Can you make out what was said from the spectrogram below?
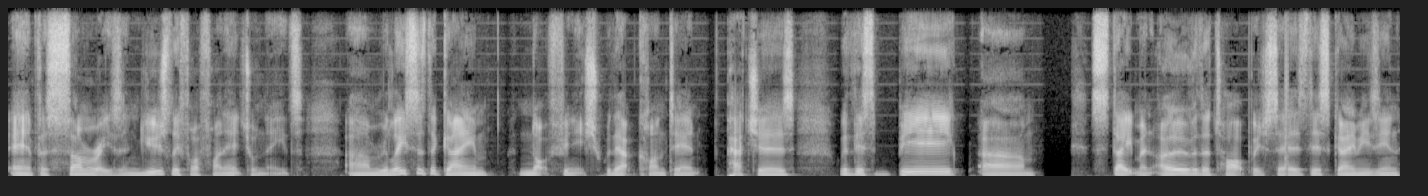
and for some reason, usually for financial needs, um, releases the game not finished without content, patches, with this big um, statement over the top which says this game is in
